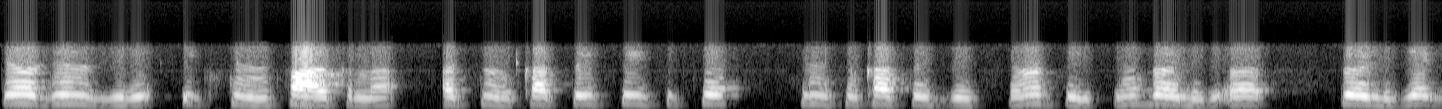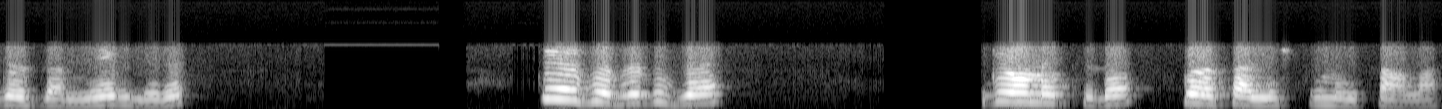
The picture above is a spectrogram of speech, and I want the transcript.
Gördüğünüz gibi ikisinin farkını açının katsayısı değiştikçe sinüsün katsayısı değiştikçe nasıl değiştiğini böylece, böylece gözlemleyebiliriz. GeoGebra bize geometride görselleştirmeyi sağlar.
